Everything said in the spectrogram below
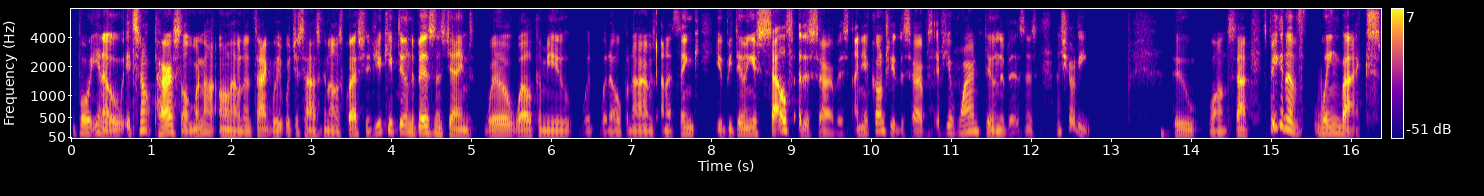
but you know, it's not personal. We're not all having an attack. We, are just asking honest question. If you keep doing the business, James, we'll welcome you with, with open arms. And I think you'd be doing yourself a disservice and your country a disservice if you weren't doing the business. And surely, who wants that? Speaking of wingbacks,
